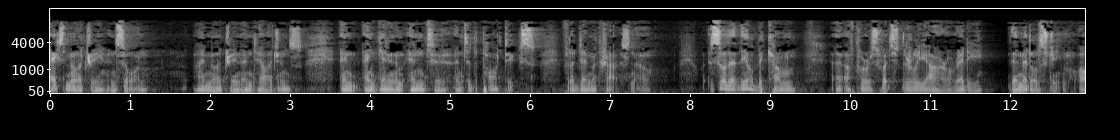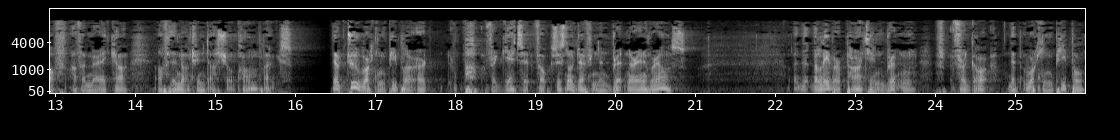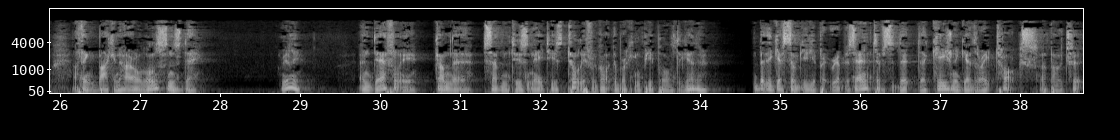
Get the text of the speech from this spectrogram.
ex-military and so on, high military and intelligence, and, and getting them into, into the politics for the Democrats now. So that they'll become, uh, of course, which they really are already, the middle stream of, of America, of the military industrial complex. The two working people are, forget it folks, it's no different in Britain or anywhere else. The, the Labour Party in Britain f- forgot the working people, I think back in Harold Wilson's day. Really. And definitely come the 70s and 80s, totally forgot the working people altogether. But they give, still give you representatives that occasionally give the right talks about it.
